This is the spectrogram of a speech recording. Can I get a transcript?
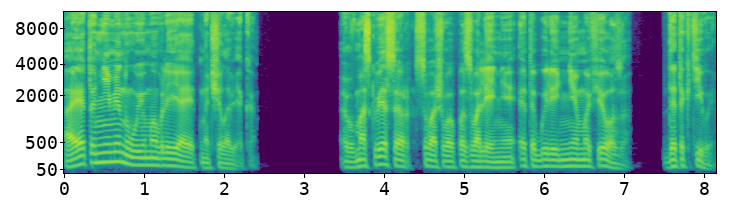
а это неминуемо влияет на человека. В Москве, сэр, с вашего позволения, это были не мафиозо, детективы.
